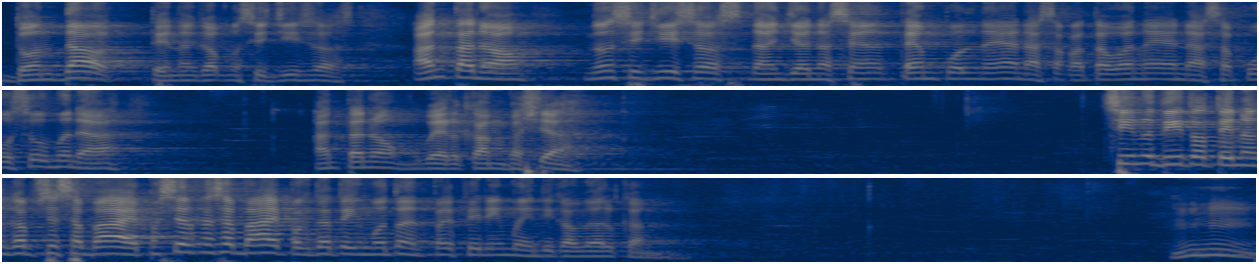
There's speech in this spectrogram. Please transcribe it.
don't doubt, tinanggap mo si Jesus. Ang tanong, nung si Jesus nandiyan na sa temple na yan, nasa katawan na yan, nasa puso mo na, ang tanong, welcome ba siya? Sino dito tinanggap siya sa bahay? Pasyal ka sa bahay, pagdating mo doon, feeling mo hindi ka welcome. Hmm,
